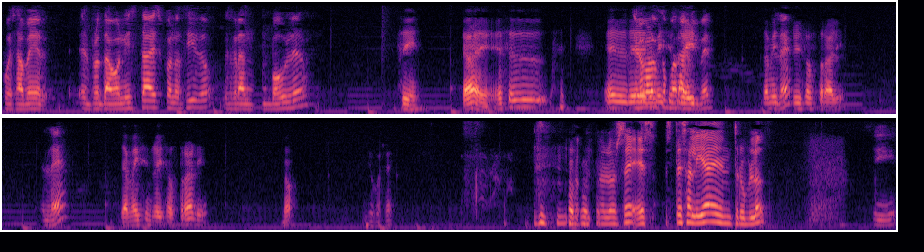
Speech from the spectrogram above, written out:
pues a ver, el protagonista es conocido, es Grant Bowler. Sí. Ay, es el, el de Yo lo The conozco Amazing por Race. The Amazing. Race Australia. ¿Le? The Amazing Race Australia. ¿No? Yo qué sé. No, no lo sé, es, este salía en True Blood. Sí.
